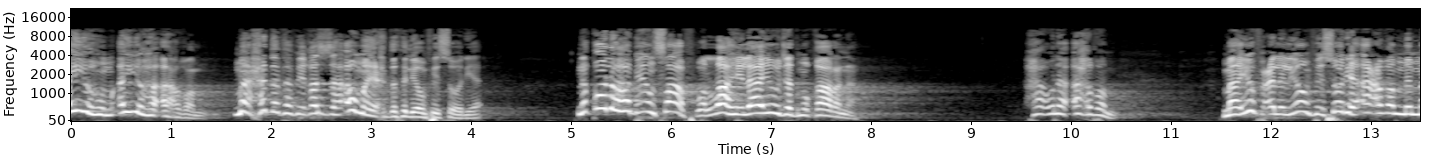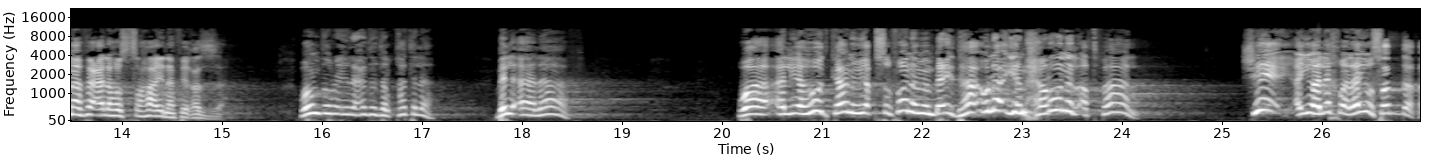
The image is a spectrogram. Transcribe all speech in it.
أيهم أيها أعظم؟ ما حدث في غزة أو ما يحدث اليوم في سوريا؟ نقولها بإنصاف والله لا يوجد مقارنة. هؤلاء أعظم. ما يفعل اليوم في سوريا أعظم مما فعله الصهاينة في غزة. وانظروا إلى عدد القتلى. بالآلاف. واليهود كانوا يقصفون من بعيد. هؤلاء ينحرون الأطفال. شيء أيها الإخوة لا يصدق.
